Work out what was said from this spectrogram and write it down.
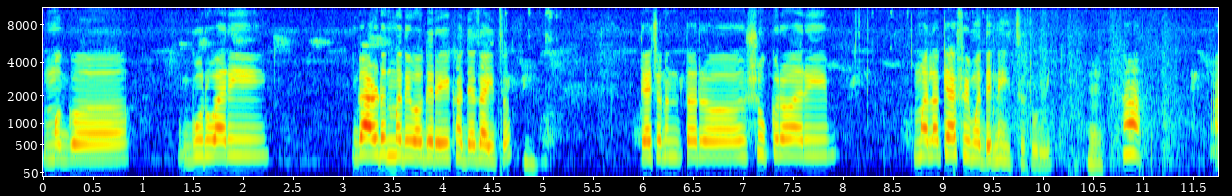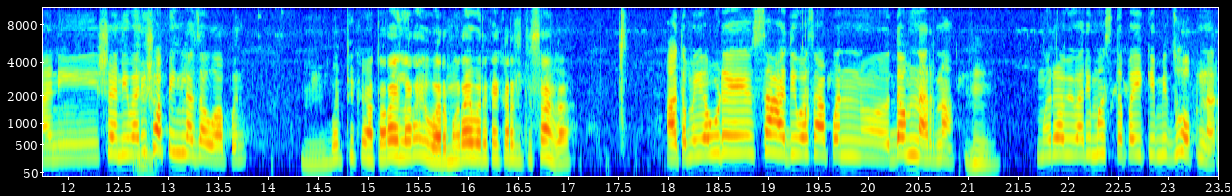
मग अं, गुरुवारी गार्डनमध्ये वगैरे एखाद्या जायचं. त्याच्यानंतर शुक्रवारी मला कॅफेमध्ये न्यायचं तुम्ही. हं. हां. आणि शनिवारी शॉपिंगला जाऊ आपण. हं, बरं ठीक आहे. आता राहिला रविवार. मग रविवारी काय करायचं ते सांगा. आता मग एवढे सहा दिवस आपण अं, दमणार ना. हं. मग रविवारी मस्तपैकी मी झोपणार.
